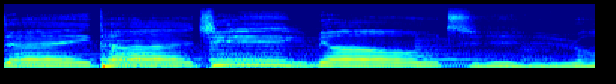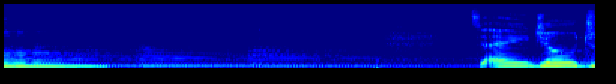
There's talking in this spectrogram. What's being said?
在他奇妙之容，在救主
